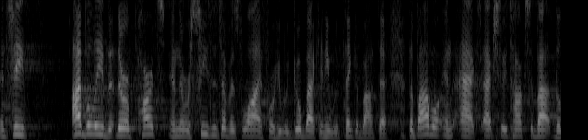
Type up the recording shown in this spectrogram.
And see, I believe that there were parts and there were seasons of his life where he would go back and he would think about that. The Bible in Acts actually talks about the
